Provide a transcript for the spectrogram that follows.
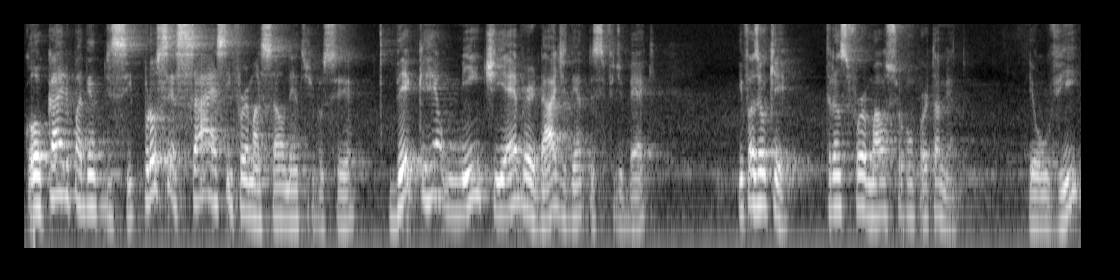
colocar ele para dentro de si, processar essa informação dentro de você, ver que realmente é verdade dentro desse feedback e fazer o que? Transformar o seu comportamento. Eu ouvi,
